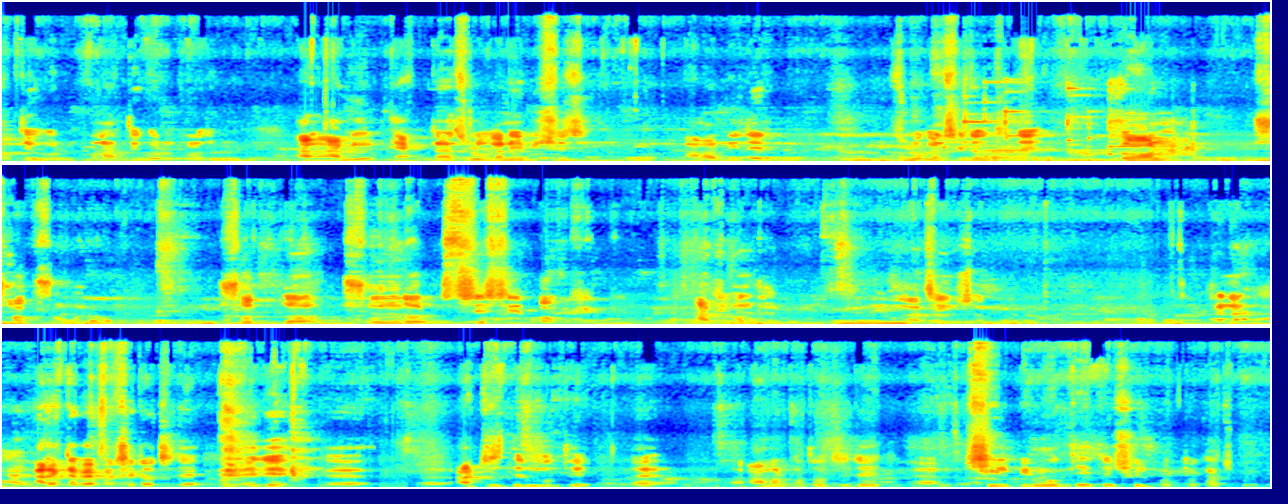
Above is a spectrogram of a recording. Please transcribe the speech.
আত্মীয়করণ, কোনো আত্মীয়করণ করা যাবে আর আমি একটা স্লোগানে বিশ্বাসী। আমার নিজের স্লোগান সেটা হচ্ছে যে ডন সবসময় সত্য, সুন্দর সৃষ্টির পক্ষে আজীবন থাকবে। এবং আছে ইনশাল্লাহ তাই না? আরেকটা ব্যাপার, সেটা হচ্ছে যে, এই যে আর্টিস্টদের মধ্যে আমার কথা হচ্ছে যে শিল্পীর মধ্যেই তো শিল্পত্ব কাজ করবে।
